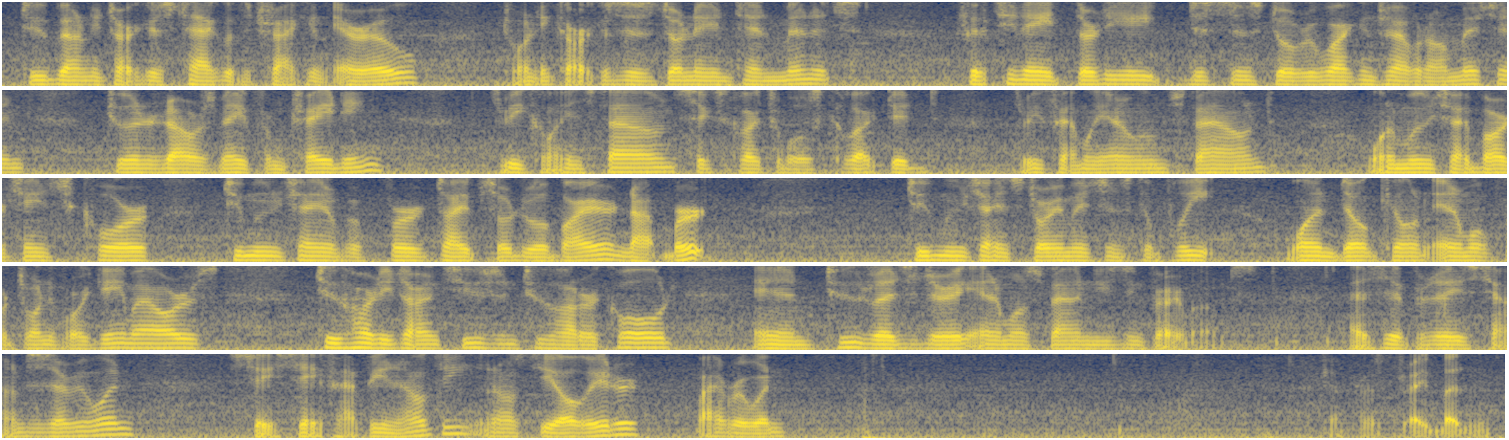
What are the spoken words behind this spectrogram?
two bounty targets tagged with a tracking arrow, 20 carcasses donated in 10 minutes, 15 8 38 distance to every wagon traveled on mission, $200 made from trading, three coins found, six collectibles collected, three family heirlooms found, one moonshine bar changed to core, two moonshine of preferred type sold to a buyer, not Bert, two moonshine story missions complete, one don't kill an animal for 24 game hours, two hardy tonics used and two hot or cold, and two legendary animals found using pheromones. That's it for today's challenges, everyone. Stay safe, happy, and healthy, and I'll see y'all later. Bye, everyone. Gotta press the right button.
